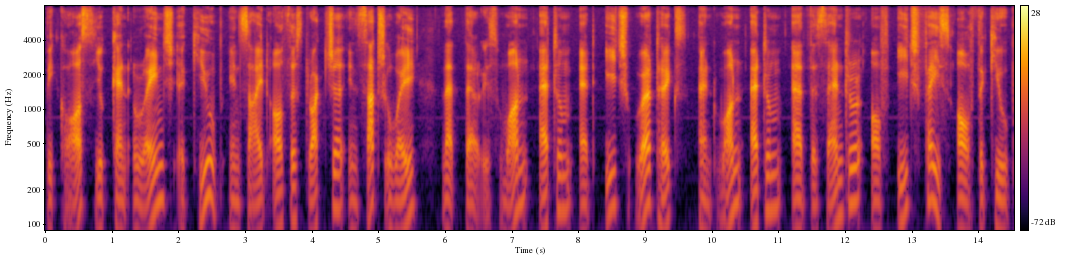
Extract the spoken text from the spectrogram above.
because you can arrange a cube inside of the structure in such a way that there is one atom at each vertex and one atom at the center of each face of the cube.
